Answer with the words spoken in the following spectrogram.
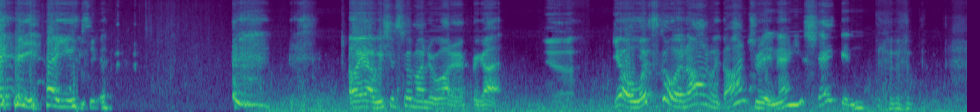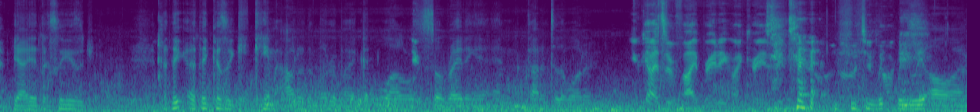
yeah, you do. oh yeah, we should swim underwater. I forgot. Yeah. Yo, what's going on with Andre, man? He's shaking. yeah, it looks like he's. I think I think because he came out of the motorbike while we was still riding it and got into the water. You guys are vibrating like crazy too. we, we, we all are.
